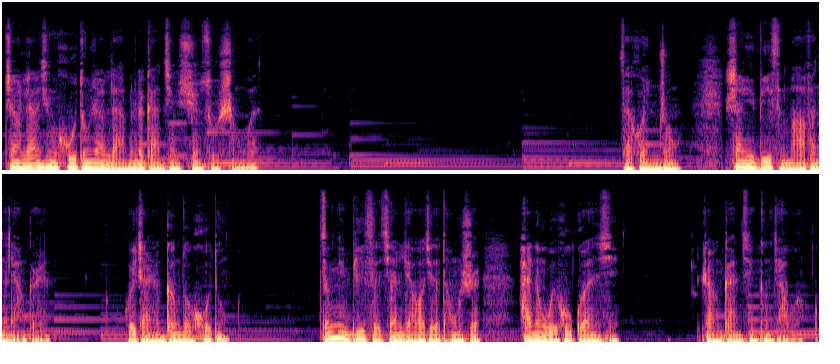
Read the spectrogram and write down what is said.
这样良性的互动让两个人的感情迅速升温。在婚姻中，善于彼此麻烦的两个人，会产生更多互动，增进彼此间了解的同时，还能维护关系，让感情更加稳固。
